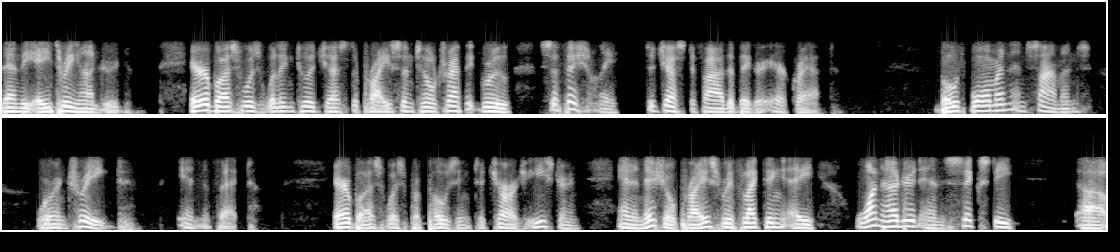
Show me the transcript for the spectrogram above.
than the A300, Airbus was willing to adjust the price until traffic grew sufficiently to justify the bigger aircraft. Both Borman and Simons were intrigued, in effect. Airbus was proposing to charge Eastern an initial price reflecting a 160 uh,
